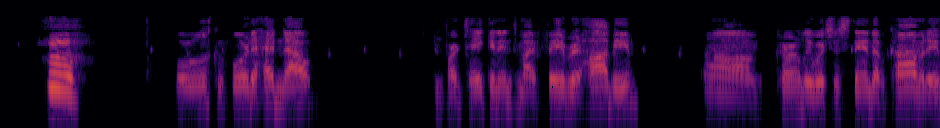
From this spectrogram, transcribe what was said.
We're looking forward to heading out and partaking into my favorite hobby, um, currently, which is stand up comedy.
